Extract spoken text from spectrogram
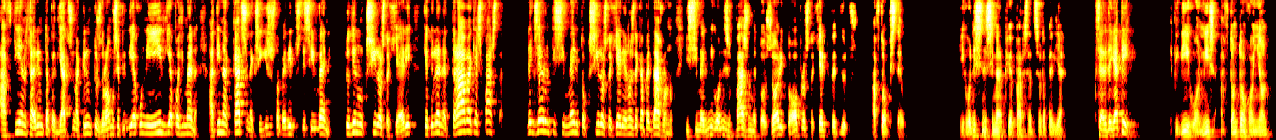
αυτοί ενθαρρύνουν τα παιδιά τους να κλείνουν τους δρόμους επειδή έχουν οι ίδιοι αποθυμένα. Αντί να κάτσουν να εξηγήσουν στο παιδί τους τι συμβαίνει, του δίνουν ξύλο στο χέρι και του λένε τράβα και σπάστα. Δεν ξέρουν τι σημαίνει το ξύλο στο χέρι ενός 15χρονου. Οι σημερινοί γονείς βάζουν με το ζόρι το όπλο στο χέρι του παιδιού τους. Αυτό πιστεύω. Οι γονείς είναι σήμερα πιο επαναστάτε από τα παιδιά. Ξέρετε γιατί; Επειδή οι γονείς αυτών των γονιών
